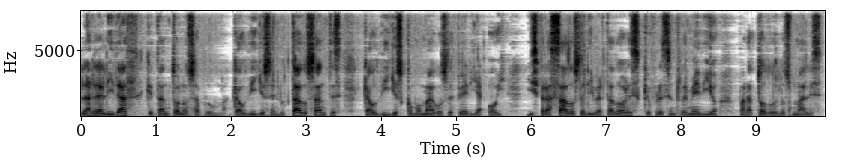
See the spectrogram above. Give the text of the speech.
la realidad que tanto nos abruma. Caudillos enlutados antes, caudillos como magos de feria hoy, disfrazados de libertadores que ofrecen remedio para todos los males,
